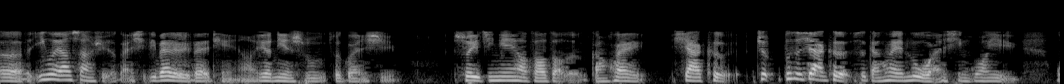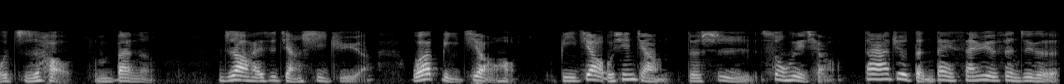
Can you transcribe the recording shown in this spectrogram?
呃，因为要上学的关系，礼拜六、礼拜天啊，要念书的关系，所以今天要早早的赶快下课，就不是下课，是赶快录完《星光夜语》。我只好怎么办呢？你知道还是讲戏剧啊？我要比较哈，比较。我先讲的是宋慧乔，大家就等待三月份这个《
